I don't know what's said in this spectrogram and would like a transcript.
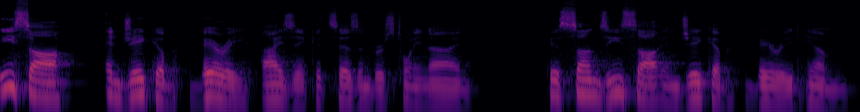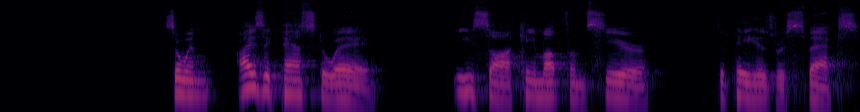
Esau and Jacob bury Isaac, it says in verse 29. His sons Esau and Jacob buried him. So when Isaac passed away, Esau came up from Seir to pay his respects.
